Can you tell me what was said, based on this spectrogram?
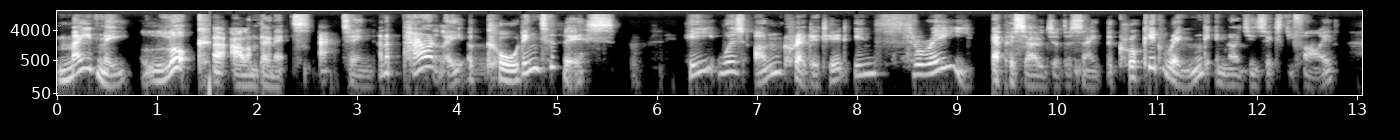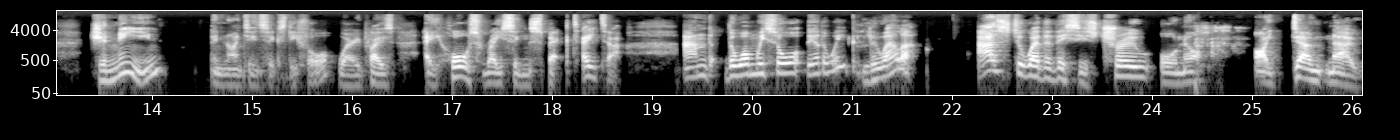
made me look at Alan Bennett's acting. And apparently, according to this, he was uncredited in three episodes of The Saint The Crooked Ring in 1965, Janine in 1964, where he plays a horse racing spectator, and the one we saw the other week, Luella. As to whether this is true or not, I don't know.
